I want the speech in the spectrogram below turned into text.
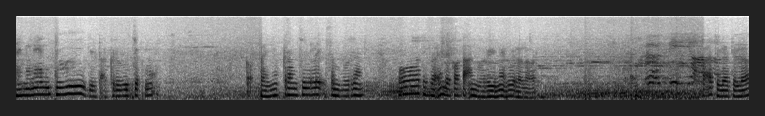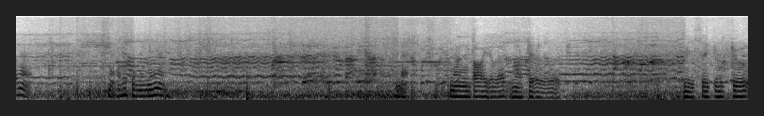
ini yang di kita kerucuk nih kok banyak keran cilik semburan. Oh tiba ini kotaan burine kuwi lor Pak jelas-jelas nah nang toilet model bisa duduk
